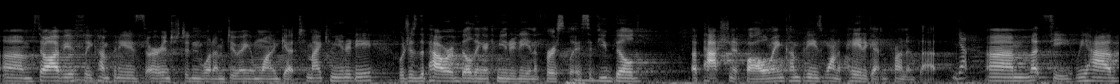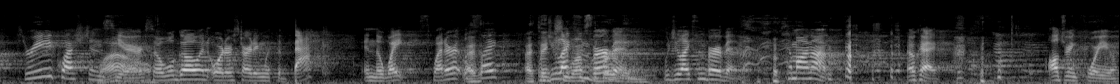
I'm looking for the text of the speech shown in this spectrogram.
Um, so obviously, companies are interested in what I'm doing and want to get to my community, which is the power of building a community in the first place. If you build a passionate following, companies want to pay to get in front of that. Yep. Um, let's see. We have three questions Wow. here, so we'll go in order, starting with the back in the white sweater. It looks th- like. I think Would you she like wants some bourbon? bourbon. Would you like some bourbon? Come on up. Okay. I'll drink for you. I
